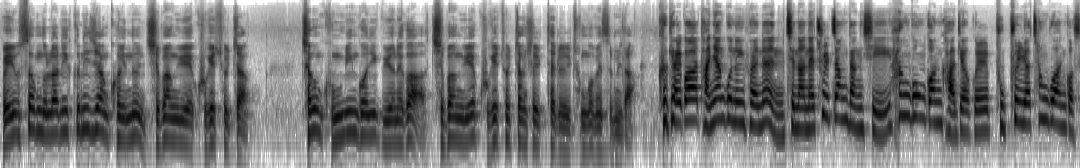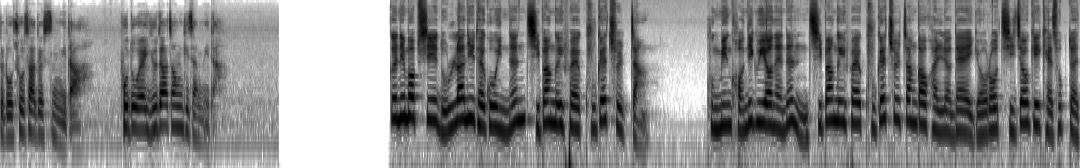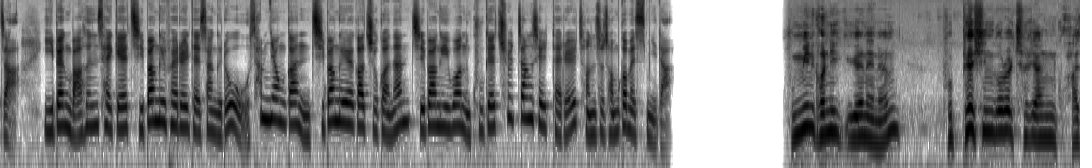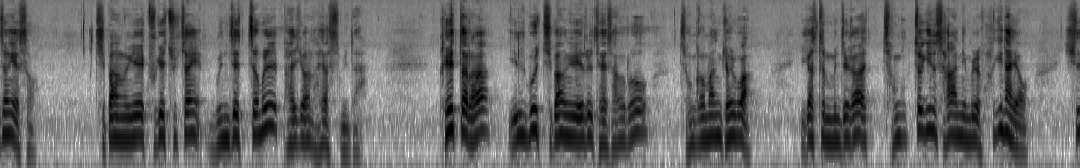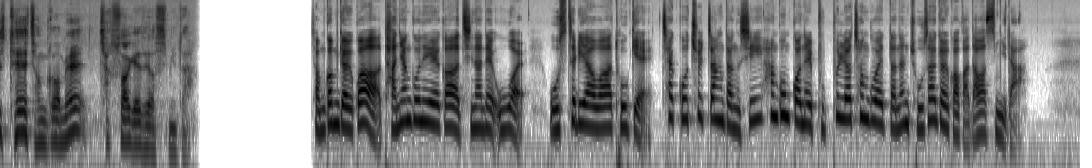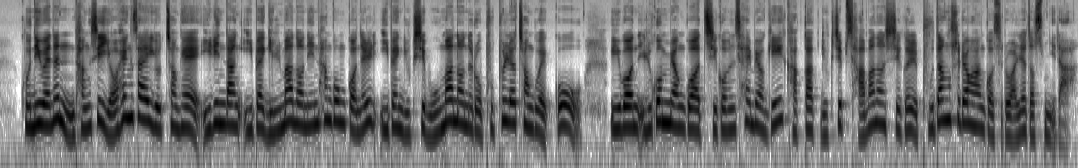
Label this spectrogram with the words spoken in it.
외유성 논란이 끊이지 않고 있는 지방의회 국외 출장. 최근 국민권익위원회가 지방의회 국외 출장 실태를 점검했습니다. 그 결과 단양군 의회는 지난해 출장 당시 항공권 가격을 부풀려 청구한 것으로 조사됐습니다. 보도에 유다정 기자입니다. 끊임없이 논란이 되고 있는 지방의회 국외 출장. 국민권익위원회는 지방의회 국외 출장과 관련해 여러 지적이 계속되자 243개 지방의회를 대상으로 3년간 지방의회가 주관한 지방의원 국외 출장 실태를 전수 점검했습니다. 국민권익위원회는 부패 신고를 처리하는 과정에서 지방의회 국외 출장의 문제점을 발견하였습니다. 그에 따라 일부 지방의회를 대상으로 점검한 결과 이 같은 문제가 전국적인 사안임을 확인하여 실태 점검에 착수하게 되었습니다. 점검 결과 단양군의회가 지난해 5월 오스트리아와 독일, 체코 출장 당시 항공권을 부풀려 청구했다는 조사 결과가 나왔습니다. 군의회는 당시 여행사에 요청해 1인당 201만 원인 항공권을 265만 원으로 부풀려 청구했고 의원 7명과 직원 3명이 각각 64만 원씩을 부당 수령한 것으로 알려졌습니다.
